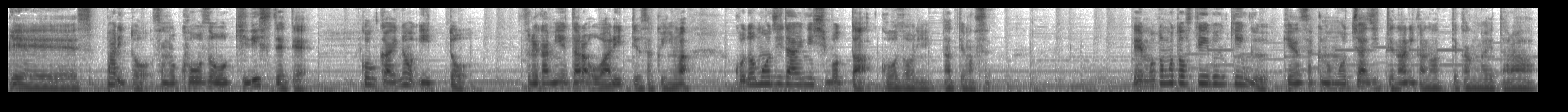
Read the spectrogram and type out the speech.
えー、すっぱりとその構造を切り捨てて、今回の一頭、それが見えたら終わりっていう作品は、子供時代に絞った構造になってます。で、もともとスティーブン・キング原作の持ち味って何かなって考えたら、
